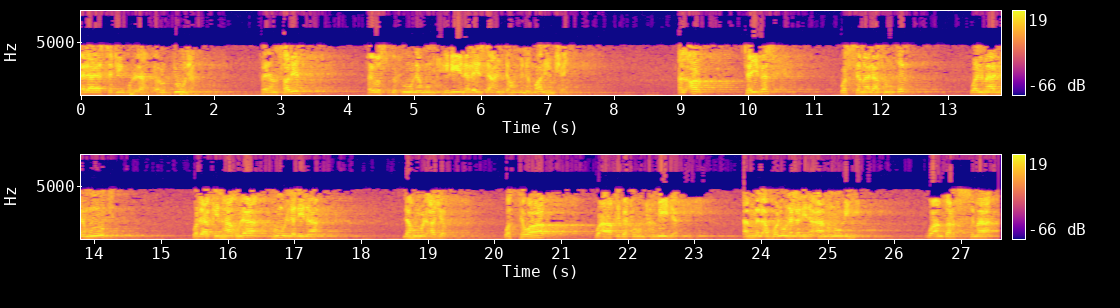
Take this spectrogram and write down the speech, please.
فلا يستجيبون له يردونه فينصرف فيصبحون ممحلين ليس عندهم من أموالهم شيء. الأرض تيبس والسماء لا تمطر والمال يموت ولكن هؤلاء هم الذين لهم الأجر والثواب وعاقبتهم حميدة. أما الأولون الذين آمنوا به وأمطرت السماء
